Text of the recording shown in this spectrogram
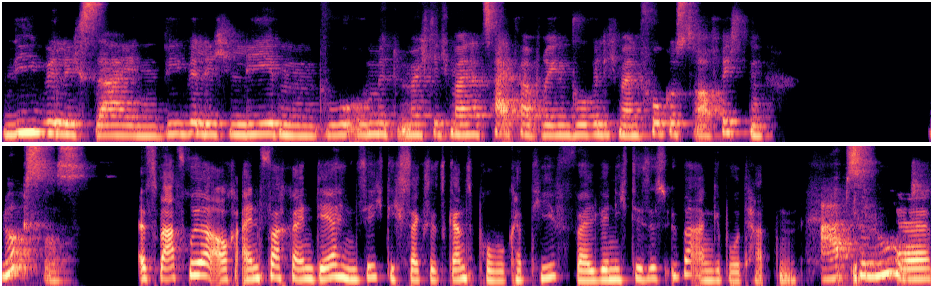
wie will ich sein, wie will ich leben, womit möchte ich meine Zeit verbringen, wo will ich meinen Fokus drauf richten. Luxus es war früher auch einfacher in der Hinsicht, ich sage es jetzt ganz provokativ, weil wir nicht dieses Überangebot hatten. Absolut. Ich, äh,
